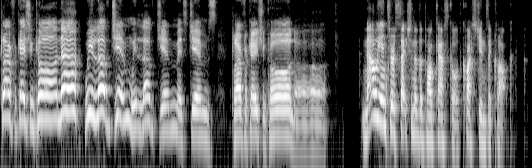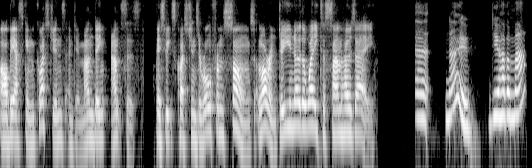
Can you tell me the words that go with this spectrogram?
clarification corner. We love Jim. We love Jim. It's Jim's clarification corner. Now we enter a section of the podcast called Questions O'Clock. I'll be asking questions and demanding answers. This week's questions are all from songs. Lauren, do you know the way to San Jose? Uh, no. Do you have a map?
